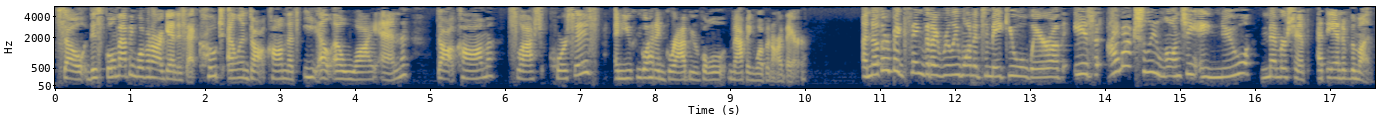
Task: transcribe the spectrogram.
So this goal mapping webinar again is at coachellyn.com. That's E-L-L-Y-N dot com slash courses. And you can go ahead and grab your goal mapping webinar there. Another big thing that I really wanted to make you aware of is I'm actually launching a new membership at the end of the month.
